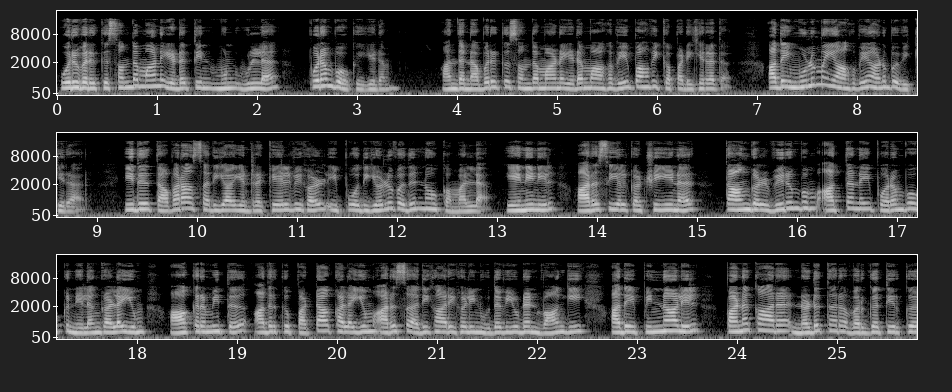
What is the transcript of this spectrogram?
ஒருவருக்கு சொந்தமான இடத்தின் முன் உள்ள புறம்போக்கு இடம். அந்த நபருக்கு சொந்தமான இடமாகவே பாவிக்கப்படுகிறது. அதை முழுமையாகவே அனுபவிக்கிறார். இது தவறா சரியா என்ற கேள்விகள் இப்போது எழுவது நோக்கமல்ல. ஏனெனில் அரசியல் கட்சியினர் தாங்கள் விரும்பும் அத்தனை புறம்போக்கு நிலங்களையும் ஆக்கிரமித்து அதற்கு பட்டாக்களையும் அரசு அதிகாரிகளின் உதவியுடன் வாங்கி அதை பின்னாளில் பணக்கார நடுத்தர வர்க்கத்திற்கு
